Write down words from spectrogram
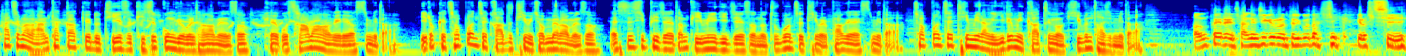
하지만 안타깝게도 뒤에서 기습 공격을 당하면서 결국 사망하게 되었습니다. 이렇게 첫 번째 가드 팀이 전멸하면서 SCP 재단 비밀 기지에서는 두 번째 팀을 파견했습니다. 첫 번째 팀이랑 이름이 같은 건 기분 탓입니다. 방패를 장식으로 들고 다니니까 그렇지.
